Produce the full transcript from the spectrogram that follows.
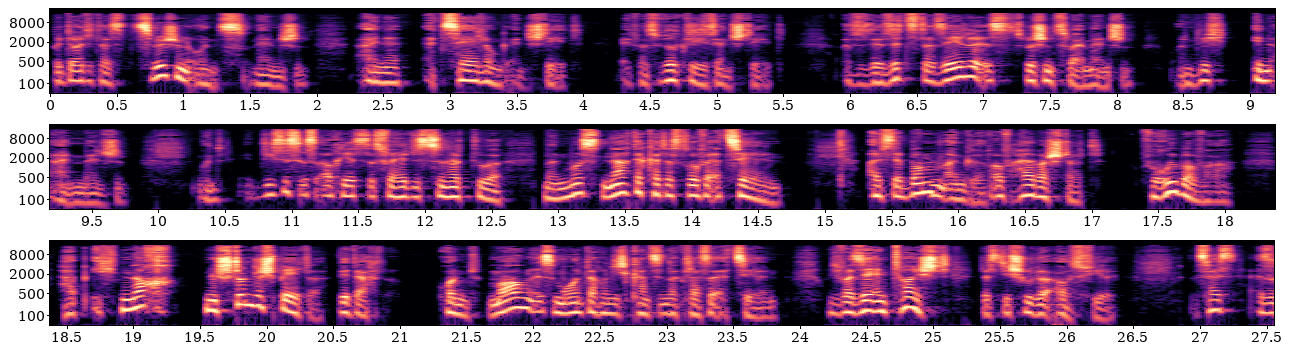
bedeutet, dass zwischen uns Menschen eine Erzählung entsteht, etwas Wirkliches entsteht. Also der Sitz der Seele ist zwischen zwei Menschen und nicht in einem Menschen. Und dieses ist auch jetzt das Verhältnis zur Natur. Man muss nach der Katastrophe erzählen. Als der Bombenangriff auf Halberstadt vorüber war, habe ich noch eine Stunde später gedacht, und morgen ist Montag und ich kann es in der Klasse erzählen. Und ich war sehr enttäuscht, dass die Schule ausfiel. Das heißt, also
